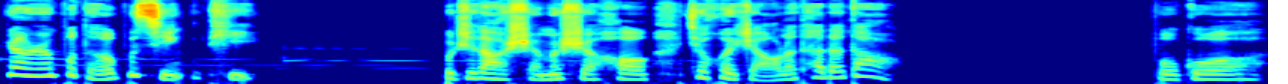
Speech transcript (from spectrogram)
让人不得不警惕，不知道什么时候就会着了他的道。不过，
